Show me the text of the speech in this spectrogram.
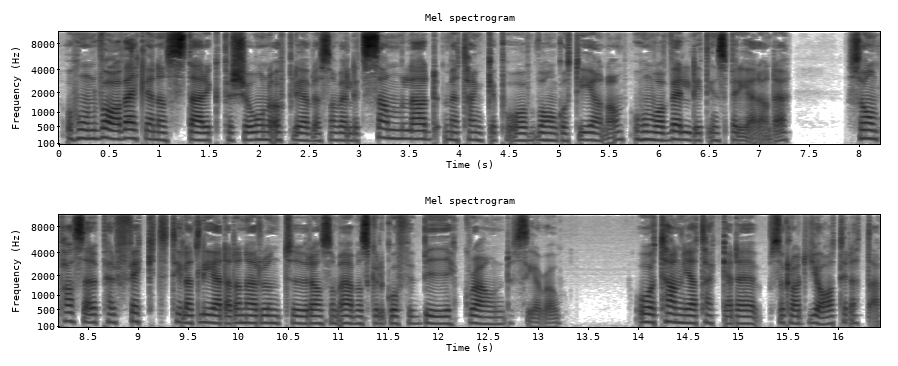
Och hon var verkligen en stark person och upplevdes som väldigt samlad med tanke på vad hon gått igenom och hon var väldigt inspirerande. Så hon passade perfekt till att leda den här rundturen som även skulle gå förbi Ground Zero. Och Tanja tackade såklart ja till detta.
